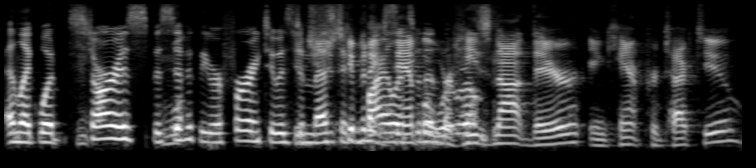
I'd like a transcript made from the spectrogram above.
And like what Star is specifically referring to is Did you just domestic give an example where he's not there and can't protect you?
